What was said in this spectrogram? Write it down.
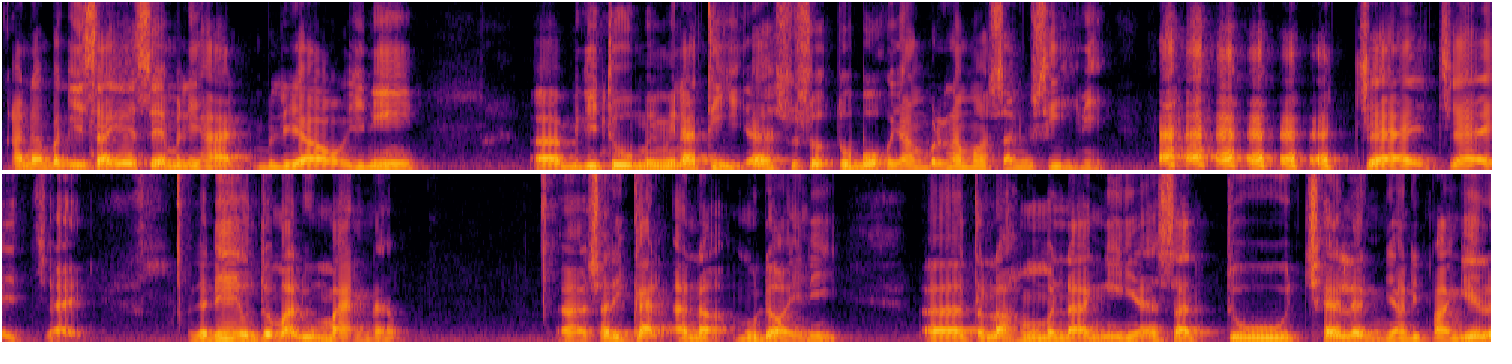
Karena bagi saya saya melihat beliau ini uh, begitu meminati ya susuk tubuh yang bernama Sanusi ini. cai cai cai. Jadi untuk makluman uh, syarikat anak muda ini uh, telah memenangi ya satu challenge yang dipanggil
